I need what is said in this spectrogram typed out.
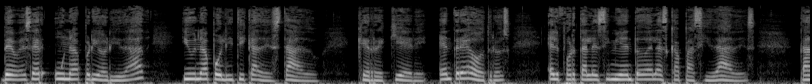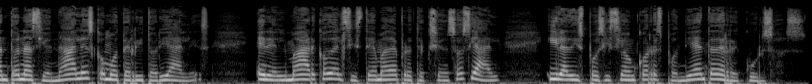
debe ser una prioridad y una política de Estado que requiere, entre otros, el fortalecimiento de las capacidades, tanto nacionales como territoriales, en el marco del sistema de protección social y la disposición correspondiente de recursos.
